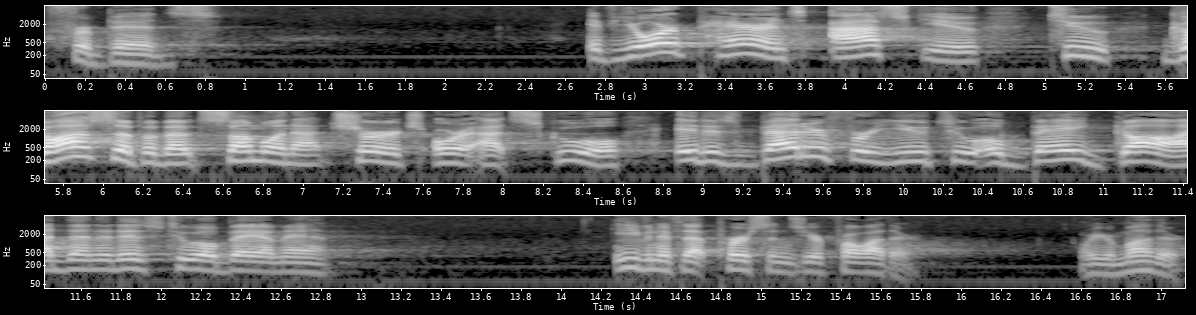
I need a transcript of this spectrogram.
forbids. If your parents ask you to gossip about someone at church or at school, it is better for you to obey God than it is to obey a man even if that person's your father or your mother.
